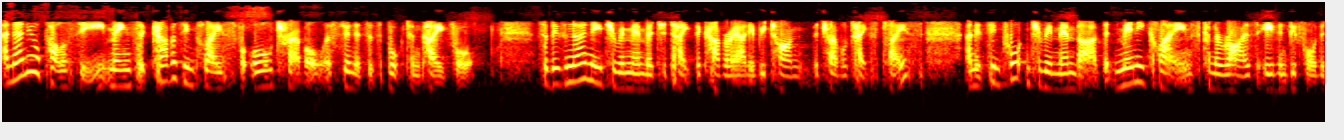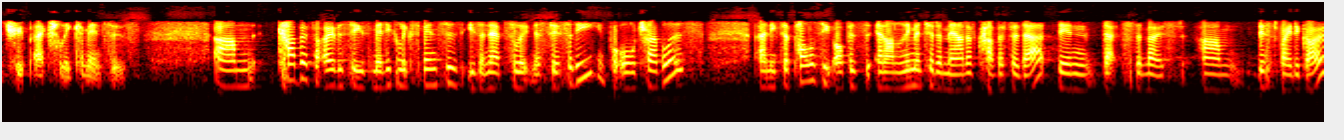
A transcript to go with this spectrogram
an annual policy means that cover's in place for all travel as soon as it's booked and paid for. So there's no need to remember to take the cover out every time the travel takes place. And it's important to remember that many claims can arise even before the trip actually commences. Um, cover for overseas medical expenses is an absolute necessity for all travellers. And if the policy offers an unlimited amount of cover for that, then that's the most um, best way to go.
